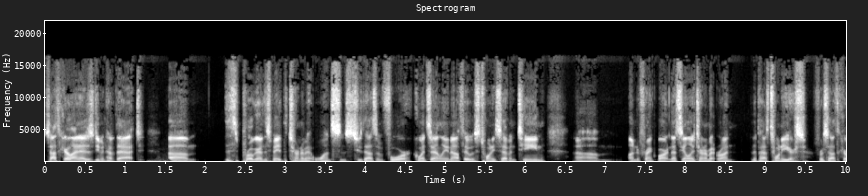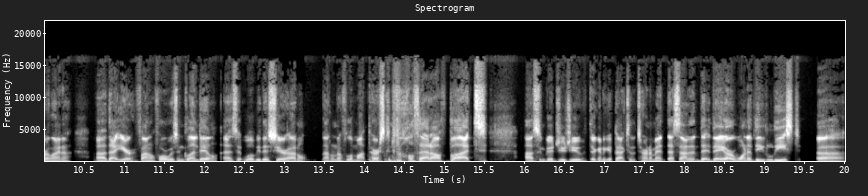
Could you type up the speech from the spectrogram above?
South Carolina doesn't even have that. Um, this program that's made the tournament once since 2004. Coincidentally enough, it was 2017 um, under Frank Martin. That's the only tournament run in the past 20 years for South Carolina. Uh, that year, Final Four was in Glendale, as it will be this year. I don't, I don't know if Lamont Paris can pull that off, but uh, some good juju. They're going to get back to the tournament. That's not. They are one of the least uh,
